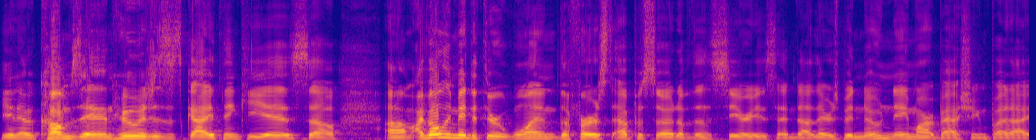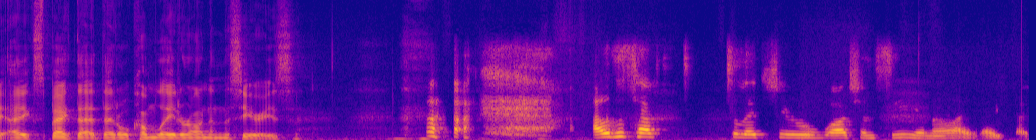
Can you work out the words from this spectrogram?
You know, comes in. Who does this guy think he is? So, um, I've only made it through one, the first episode of the series, and uh, there's been no Neymar bashing, but I, I expect that that'll come later on in the series. I'll just have to let you watch and see. You know, I, I,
